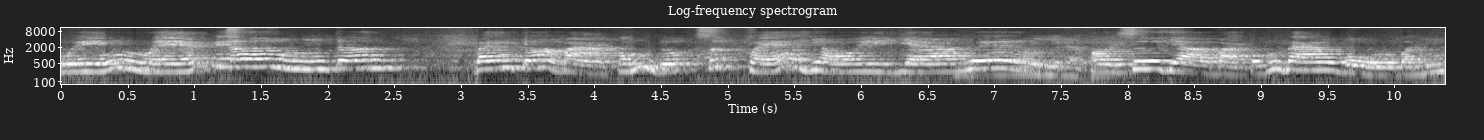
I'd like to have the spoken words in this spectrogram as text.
nguyện mẹ cái ơn trên. Ban cho bà cũng được sức khỏe dồi dào nguyên hồi xưa giờ bà cũng đau buồn, bệnh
